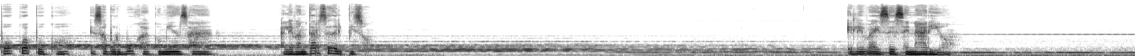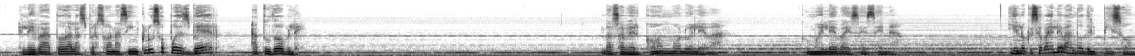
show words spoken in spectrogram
poco a poco esa burbuja comienza a levantarse del piso. eleva ese escenario, Eleva a todas las personas, incluso puedes ver a tu doble. Vas a ver cómo lo eleva, cómo eleva esa escena. Y en lo que se va elevando del piso,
